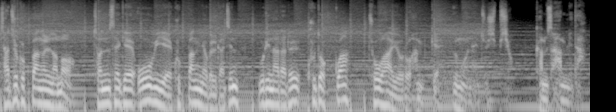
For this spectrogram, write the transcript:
자주 국방을 넘어 전 세계 5위의 국방력을 가진 우리나라를 구독과 좋아요로 함께 응원해 주십시오. 감사합니다.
